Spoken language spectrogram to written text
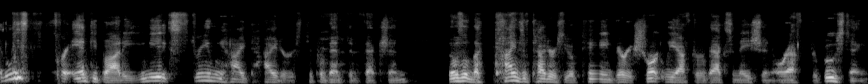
at least for antibody, you need extremely high titers to prevent infection. Those are the kinds of titers you obtain very shortly after vaccination or after boosting,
